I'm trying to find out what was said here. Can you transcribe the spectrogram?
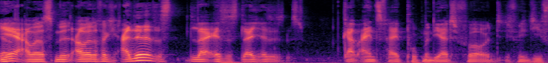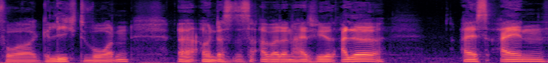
Ja, aber das mit, aber das wirklich alle, das, es ist gleich, also es gab ein, zwei Pokémon, die halt vor, definitiv vor geleakt wurden. Äh, und das ist aber dann halt wieder alle als ein,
